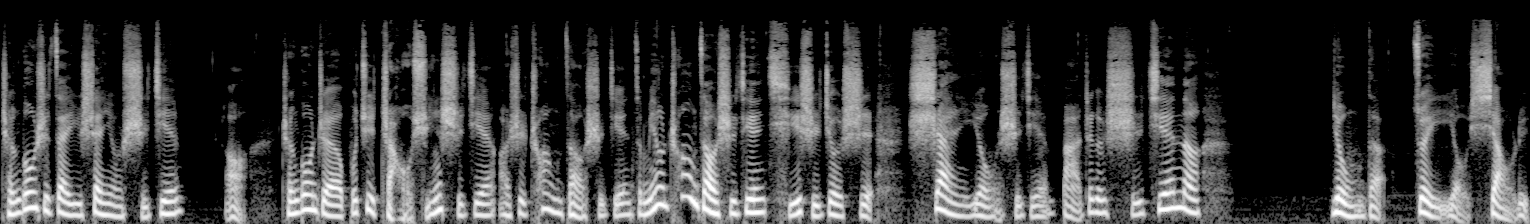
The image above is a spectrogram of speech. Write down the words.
成功是在于善用时间啊。成功者不去找寻时间，而是创造时间。怎么样创造时间？其实就是善用时间，把这个时间呢用的最有效率。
